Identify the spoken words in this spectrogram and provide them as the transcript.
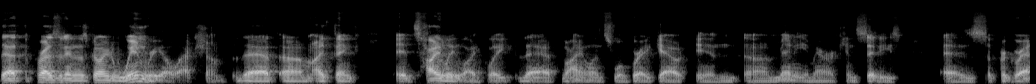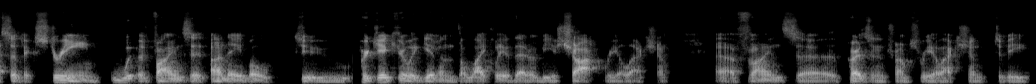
that the president is going to win re-election, that um, I think it's highly likely that violence will break out in uh, many American cities as the progressive extreme w- finds it unable to, particularly given the likelihood that it would be a shock reelection, uh, finds uh, President Trump's reelection to be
